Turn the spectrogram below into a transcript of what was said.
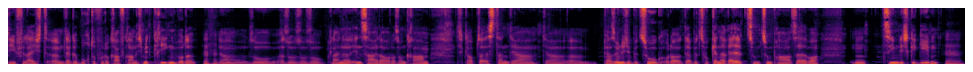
die vielleicht ähm, der gebuchte Fotograf gar nicht mitkriegen würde. Mhm. Ja, so, also so, so kleine Insider oder so ein Kram. Ich glaube, da ist dann der, der äh, persönliche Bezug oder der Bezug generell zum, zum Paar selber hm, ziemlich gegeben. Mhm.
